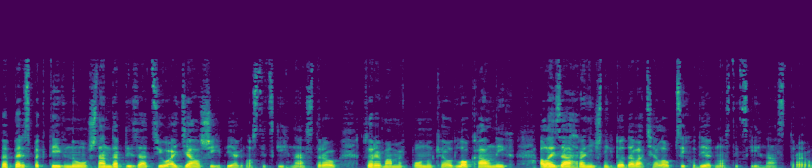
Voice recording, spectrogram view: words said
pre perspektívnu štandardizáciu aj ďalších diagnostických nástrojov, ktoré máme v ponuke od lokálnych, ale aj zahraničných dodavateľov psychodiagnostických nástrojov.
